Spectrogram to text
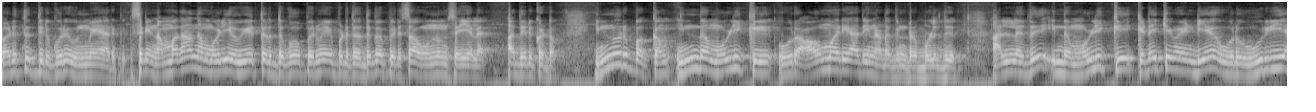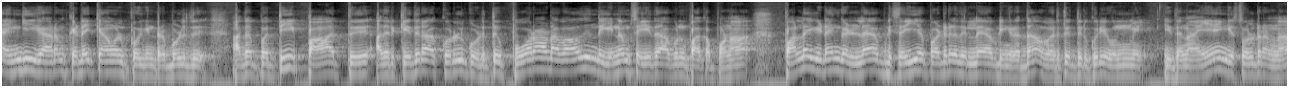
வருத்தத்திற்குரிய உண்மையாக இருக்குது சரி நம்ம தான் அந்த மொழியை உயர்த்துறதுக்கோ பெருமைப்படுத்துறதுக்கோ பெருசாக ஒன்றும் செய்யலை. அது இருக்கட்டும். இன்னொரு பக்கம் இந்த மொழிக்கு ஒரு அவமரியாதை நடக்கின்ற பொழுது அல்லது இந்த மொழிக்கு கிடைக்க வேண்டிய ஒரு உரிய அங்கீகாரம் கிடைக்காமல் போகின்ற பொழுது அதை பற்றி பார்த்து அதற்கு எதிராக குரல் கொடுத்து போராடவாவது இந்த இனம் செய்தா அப்படின்னு பார்க்க போனால் பல இடங்களில் அப்படி செய்யப்படுறதில்லை அப்படிங்கிறது தான் வருத்தத்திற்குரிய உண்மை. இதை நான் ஏன் இங்கே சொல்கிறேன்னா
